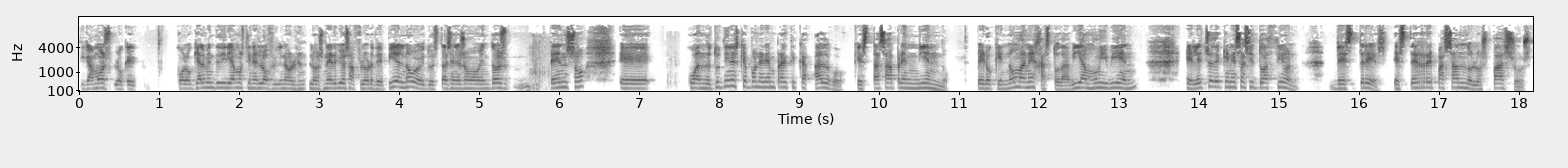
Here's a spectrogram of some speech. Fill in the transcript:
digamos, lo que coloquialmente diríamos, tienes los, los, nervios a flor de piel, ¿no? Porque tú estás en esos momentos tenso. Eh, cuando tú tienes que poner en práctica algo que estás aprendiendo, pero que no manejas todavía muy bien, el hecho de que en esa situación de estrés estés repasando los pasos,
